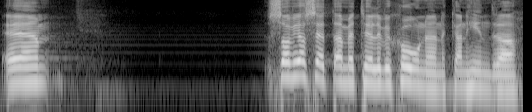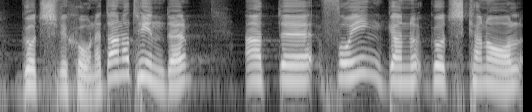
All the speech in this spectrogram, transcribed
Eh, som vi har sett där med televisionen kan hindra Guds vision. Ett annat hinder att eh, få in Guds kanal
